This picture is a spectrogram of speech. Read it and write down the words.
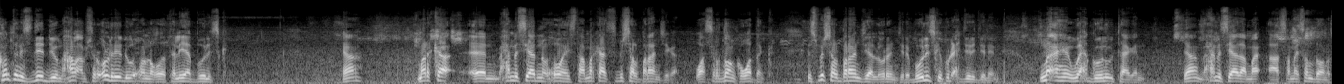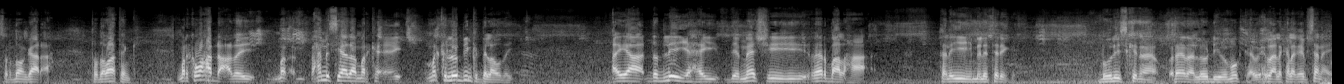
konton iyo sideedii maxamed abshir already wuxuu noqday taliyaha booliiska ya? Marka maxamed siyaadna wuxuu haystaa markaas special branchiga waa sirdoonka waddanka. Special branchiga la oran jiray booliiska ku dhex jiri jireen. Ma ahayn wax gooni u taagan. Ya? Maxamed siyaada samaysan doono sirdoon gaar ah toddobaatankii marka waxaa dhacday maxamed siyaada marka marka loobinka bilowday ayaa dad leeyahay dee meeshii reer baa lahaa taliyihii militariga booliiskina reeraa loo dhiiba mogtahay wix baa la kala qaybsanaya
